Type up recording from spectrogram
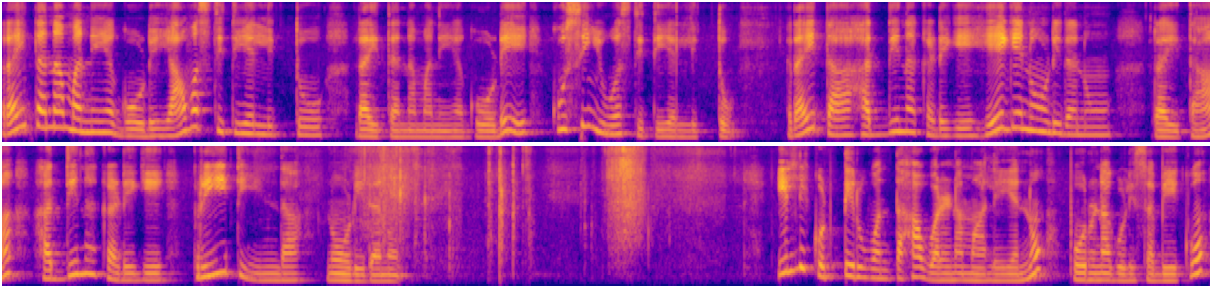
ರೈತನ ಮನೆಯ ಗೋಡೆ ಯಾವ ಸ್ಥಿತಿಯಲ್ಲಿತ್ತು? ರೈತನ ಮನೆಯ ಗೋಡೆ ಕುಸಿಯುವ ಸ್ಥಿತಿಯಲ್ಲಿತ್ತು. ರೈತ ಹದ್ದಿನ ಕಡೆಗೆ ಹೇಗೆ ನೋಡಿದನು? ರೈತ ಹದ್ದಿನ ಕಡೆಗೆ ಪ್ರೀತಿಯಿಂದ ನೋಡಿದನು. ಇಲ್ಲಿ ಕೊಟ್ಟಿರುವಂತಹ ವರ್ಣಮಾಲೆಯನ್ನು ಪೂರ್ಣಗೊಳಿಸಬೇಕು.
